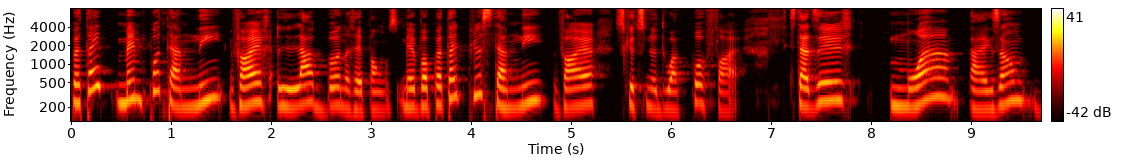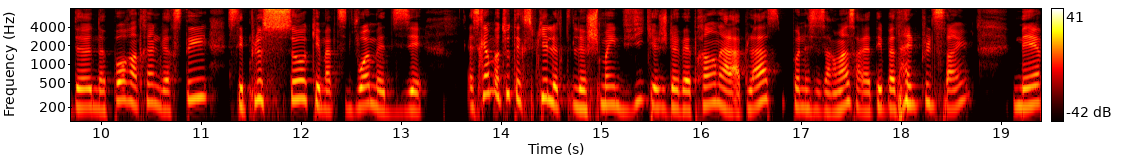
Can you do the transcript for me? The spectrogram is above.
peut-être même pas t'amener vers la bonne réponse, mais va peut-être plus t'amener vers ce que tu ne dois pas faire. C'est-à-dire, moi, par exemple, de ne pas rentrer à l'université, c'est plus ça que ma petite voix me disait. Est-ce qu'elle m'a tout expliqué le, chemin de vie que je devais prendre à la place? Pas nécessairement, ça aurait été peut-être plus simple, mais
